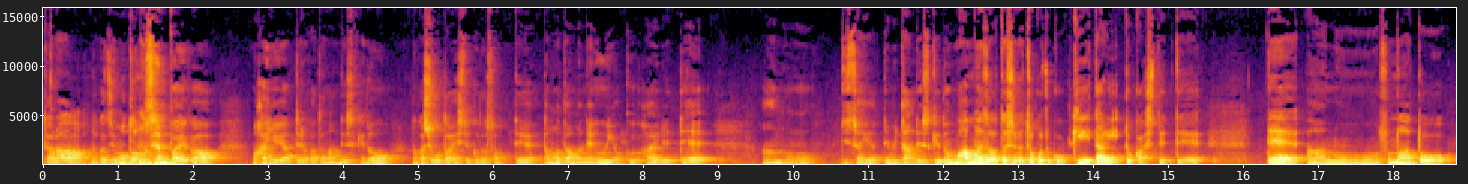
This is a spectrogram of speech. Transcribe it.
たらなんか地元の先輩が、まあ、俳優やってる方なんですけどなんか招待してくださってたまたまね運よく入れてあの実際やってみたんですけどまあまず私はちょこちょこ聞いたりとかしててであのその後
